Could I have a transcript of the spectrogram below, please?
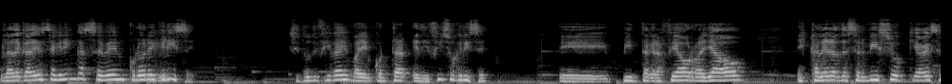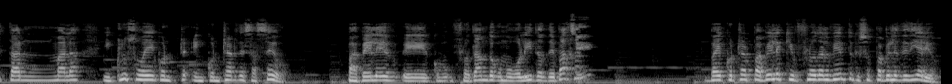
La decadencia gringa se ve en colores grises. Si tú te fijáis, vais a encontrar edificios grises, eh, pintagrafiados, rayados, escaleras de servicio que a veces están malas. Incluso vais a encont- encontrar desaseo. Papeles eh, como- flotando como bolitas de paja. sí, Vais a encontrar papeles que flota el viento que son papeles de diario.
